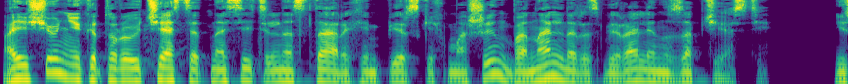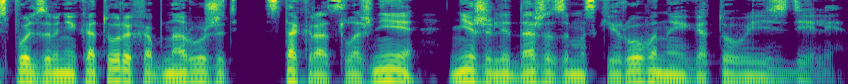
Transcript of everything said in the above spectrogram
А еще некоторую часть относительно старых имперских машин банально разбирали на запчасти, использование которых обнаружить стократ сложнее, нежели даже замаскированные готовые изделия.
